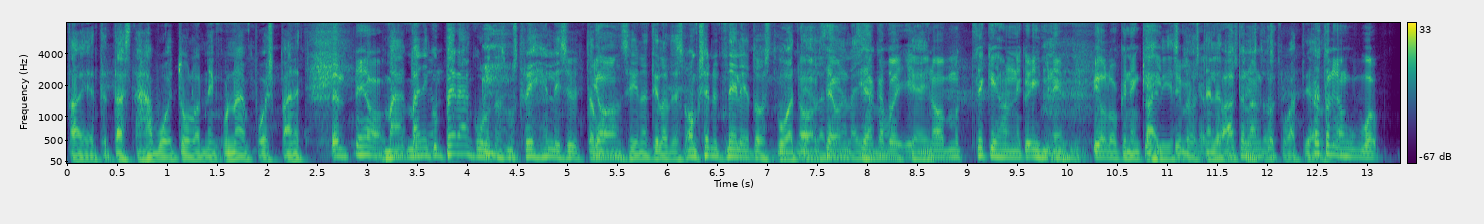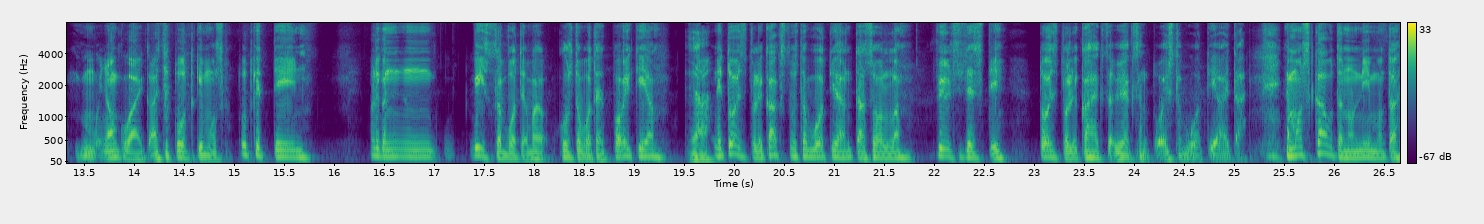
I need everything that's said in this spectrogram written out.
tai että tästähän voi tulla niin kuin näin poispäin. Et Joo, Mä, mutta- mä niin kuin peräänkuulutan semmoista rehellisyyttä Joo. vaan siinä tilanteessa. Onko se nyt 14-vuotiailla No, se on, vielä se ihan kato, oikein? no, mutta sekin on niin ihminen biologinen Tai kehittyminen. 15, 14, Ajatellaan, kun 15-vuotiailla. Tästä oli jonkun, jonkun aikaa sitten tutkimus. Tutkittiin, oliko mm, 15-vuotiaita vai 16-vuotiaita poikia. Ja, Ne toiset oli 12-vuotiaan tasolla fyysisesti, toiset oli 8-19-vuotiaita. Ja mä oon skautannut niin monta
